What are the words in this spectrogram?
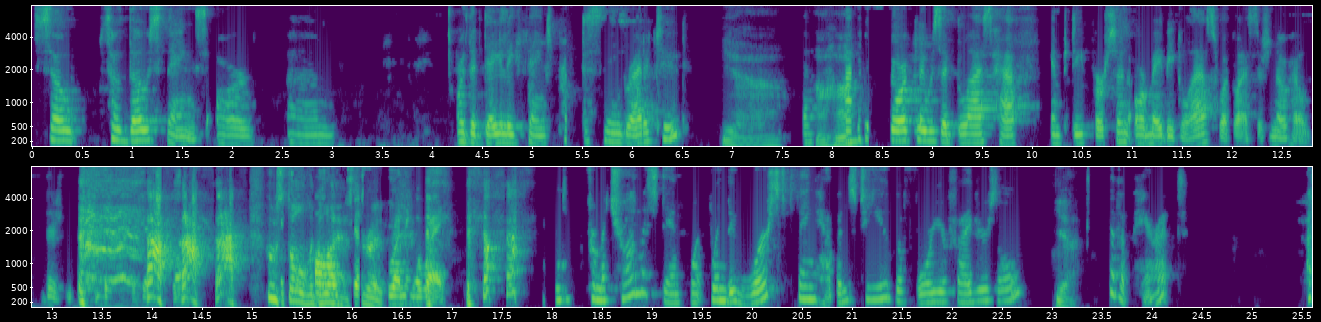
so so those things are um, are the daily things. Practicing gratitude. Yeah. I Uh-huh. historically was a glass half empty person, or maybe glass. What glass? There's no hell. There's Who stole the glass? Right. running away. From a trauma standpoint, when the worst thing happens to you before you're five years old, Yeah. of a parent, uh,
